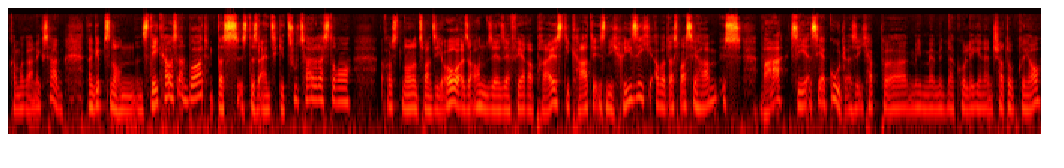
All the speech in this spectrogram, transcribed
kann man gar nichts sagen. Dann gibt es noch ein, ein, Steakhouse an Bord. Das ist das einzige Zuzahlrestaurant. Kostet 29 Euro, also auch ein sehr, sehr fairer Preis. Die Karte ist nicht riesig, aber das, was sie haben, ist, war sehr, sehr gut. Also ich habe äh, mich mit einer Kollegin in Chateaubriand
